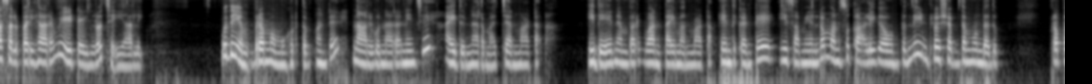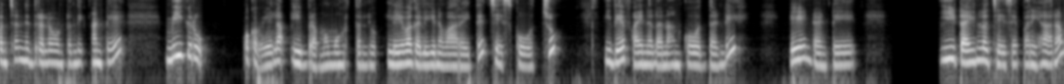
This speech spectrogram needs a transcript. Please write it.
అసలు పరిహారం ఏ టైంలో చేయాలి? ఉదయం బ్రహ్మ ముహూర్తం అంటే నాలుగున్నర నుంచి ఐదున్నర మధ్య అనమాట ఇదే నెంబర్ వన్ టైం అనమాట ఎందుకంటే ఈ సమయంలో మనసు ఖాళీగా ఉంటుంది ఇంట్లో శబ్దం ఉండదు ప్రపంచం నిద్రలో ఉంటుంది. అంటే మీరు ఒకవేళ ఈ బ్రహ్మ ముహూర్తంలో లేవగలిగిన వారైతే చేసుకోవచ్చు. ఇదే ఫైనల్ అని అనుకోవద్దండి. ఏంటంటే ఈ టైంలో చేసే పరిహారం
